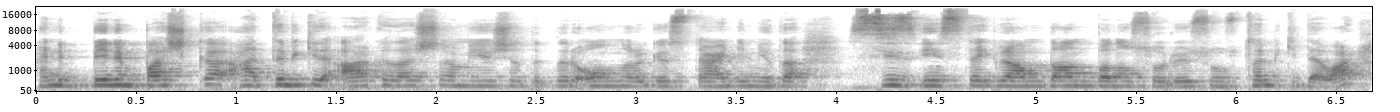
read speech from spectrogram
hani benim başka ha tabii ki de arkadaşlarımın yaşadıkları onlara gösterdiğim ya da siz Instagram'dan bana soruyorsunuz tabii ki de var.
